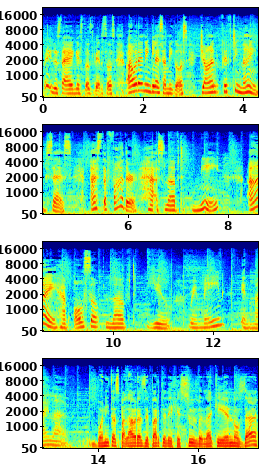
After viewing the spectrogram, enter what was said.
Me gusta en estos versos. Ahora en inglés, amigos. John 59 says, As the Father has loved me, I have also loved you. Remain in my love. Bonitas palabras de parte de Jesús, ¿verdad? Que Él nos da.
